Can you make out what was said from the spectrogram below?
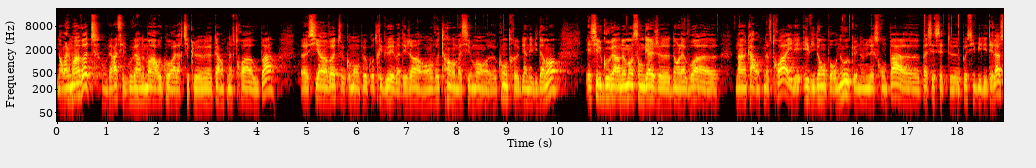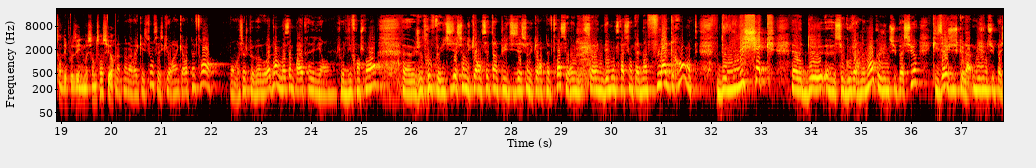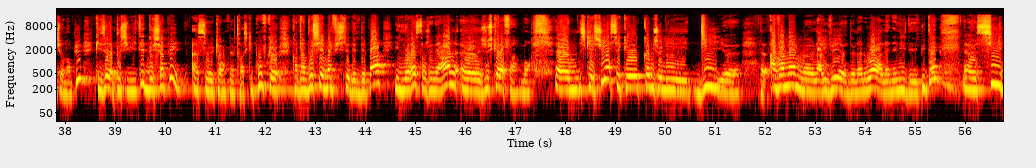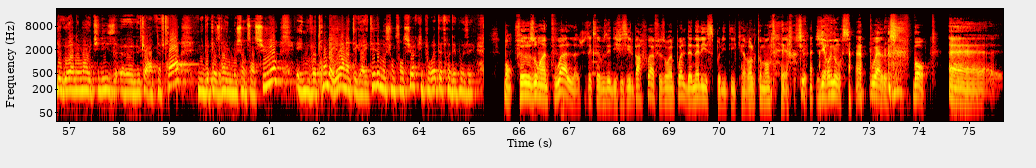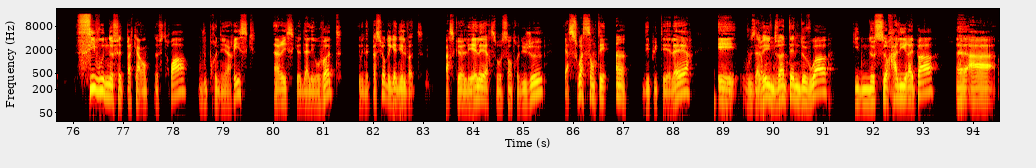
normalement un vote. On verra si le gouvernement a recours à l'article 49.3 ou pas. Euh, S'il y a un vote, comment on peut contribuer? Bah Déjà en votant massivement contre, bien évidemment. Et si le gouvernement s'engage euh, dans la voie euh, d'un 49.3, il est évident pour nous que nous ne laisserons pas euh, passer cette possibilité-là sans déposer une motion de censure. Maintenant, la vraie question, c'est est-ce qu'il y aura un 49.3 Bon, ça, je peux pas vous répondre. Moi, ça me paraît très délirant. Je vous le dis franchement. Euh, je trouve que l'utilisation du 47.1 puis l'utilisation du 49.3 serait une, une démonstration tellement flagrante de l'échec euh, de euh, ce gouvernement que je ne suis pas sûr qu'ils aillent jusque-là. Mais je ne suis pas sûr non plus qu'ils aient la possibilité d'échapper à ce 49.3. Ce qui prouve que quand un dossier est mal ficelé dès le départ, il le reste en général jusqu'à la fin. Bon. Ce qui est sûr, c'est que, comme je l'ai dit euh, avant même euh, l'arrivée de la loi à l'analyse des députés, euh, si le gouvernement utilise euh, le 49.3, nous déposerons une motion de censure et nous voterons d'ailleurs l'intégralité des motions de censure qui pourraient être déposées. Bon, faisons un poil, je sais que ça vous est difficile parfois, faisons un poil d'analyse politique avant le commentaire. J'y renonce. un poil. Bon, euh, si vous ne faites pas 49-3, vous prenez un risque, un risque d'aller au vote, et vous n'êtes pas sûr de gagner le vote. Parce que les LR sont au centre du jeu, il y a 61 députés LR, et vous avez une vingtaine de voix qui ne se rallieraient pas euh, à,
